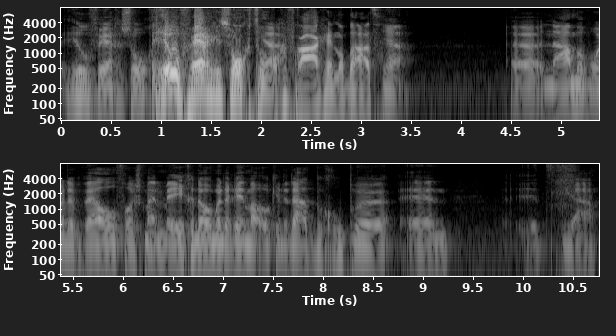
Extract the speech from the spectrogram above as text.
heel ver gezocht. Heel ver gezocht, sommige Ja. vragen inderdaad. Ja. Eh, namen worden wel volgens mij meegenomen erin, maar ook inderdaad beroepen. En het, ja,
